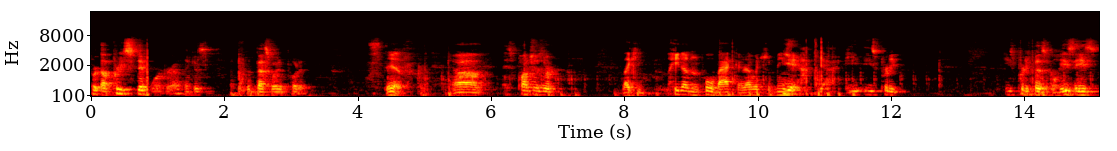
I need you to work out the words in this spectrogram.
a pretty stiff worker. I think is the best way to put it. Stiff. Uh, his punches are Like he he doesn't pull back. Is that what you mean? yeah yeah. He, he's pretty he's pretty physical. He's he's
